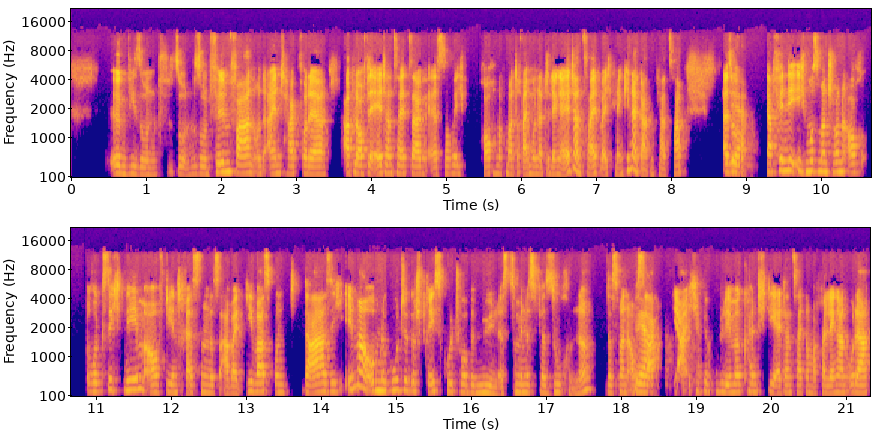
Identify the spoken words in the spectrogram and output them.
irgendwie so ein, so, so ein Film fahren und einen Tag vor der Ablauf der Elternzeit sagen, äh, sorry, ich brauche noch mal drei Monate länger Elternzeit, weil ich keinen Kindergartenplatz habe. Also ja. da finde ich, muss man schon auch Rücksicht nehmen auf die Interessen des Arbeitgebers und da sich immer um eine gute Gesprächskultur bemühen, es zumindest versuchen, ne? dass man auch ja. sagt, ja, ich habe hier Probleme, könnte ich die Elternzeit nochmal verlängern oder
